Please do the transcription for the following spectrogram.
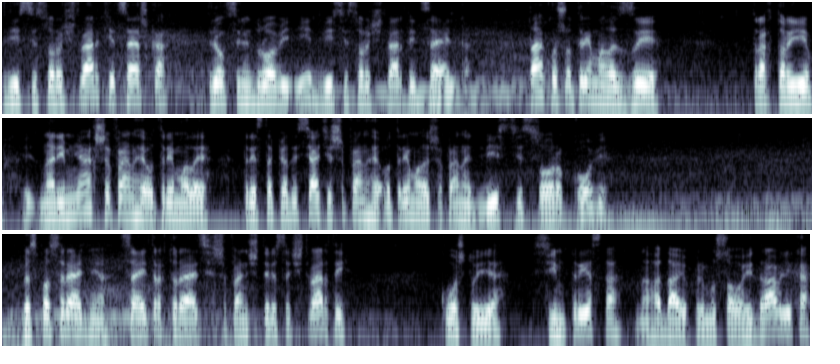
244 цешка, 3-циліндрові і 244 целька. Також отримали з тракторів на рівнях шефенги, отримали 350 шефенги, отримали шефенги 240 кові. Безпосередньо цей тракторець шефен 404 коштує 7300. Нагадаю, примусова гідравліка.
